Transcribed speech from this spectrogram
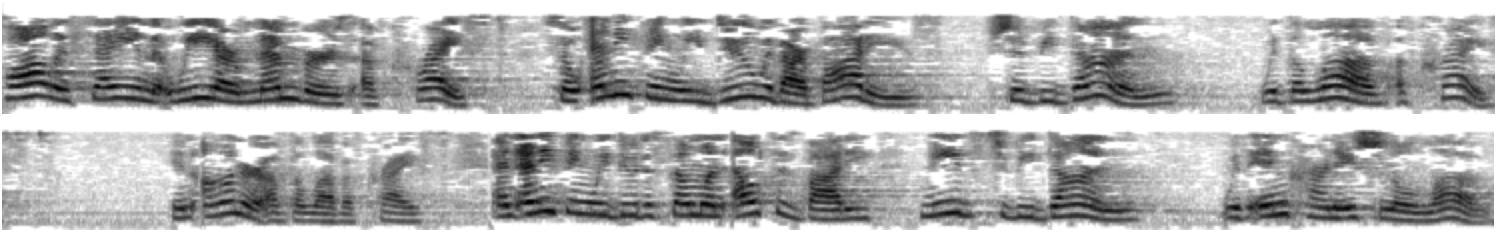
Paul is saying that we are members of Christ so anything we do with our bodies should be done with the love of Christ, in honor of the love of Christ. And anything we do to someone else's body needs to be done with incarnational love.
